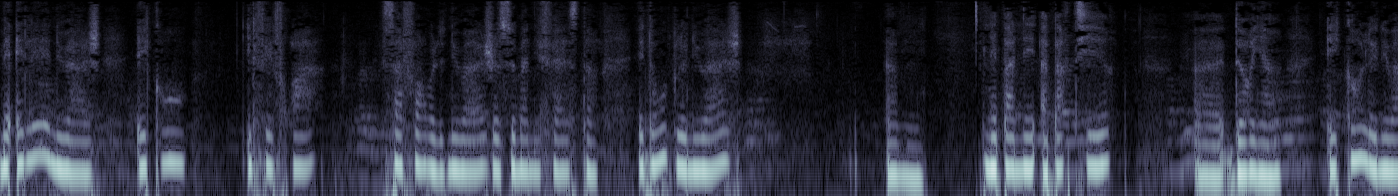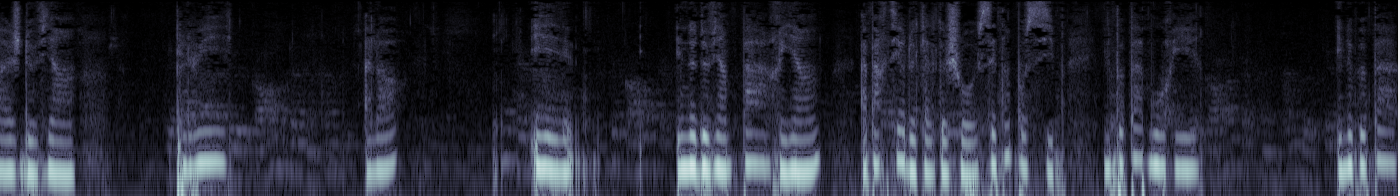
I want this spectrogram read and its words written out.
mais elle est nuage. Et quand il fait froid, sa forme de nuage se manifeste. Et donc le nuage euh, n'est pas né à partir euh, de rien. Et quand le nuage devient pluie, alors il, il ne devient pas rien à partir de quelque chose. C'est impossible. Il ne peut pas mourir. Il ne peut pas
